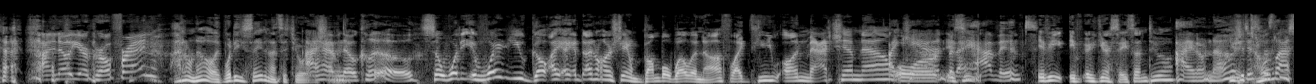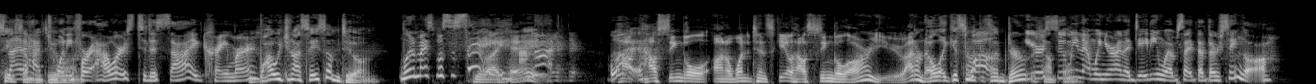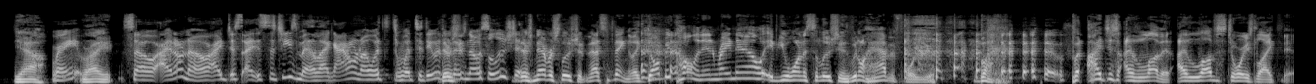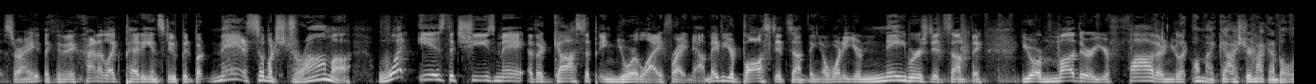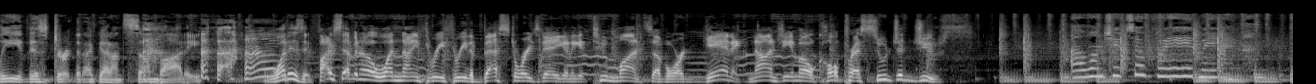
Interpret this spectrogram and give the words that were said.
girlfriend? I know your girlfriend. I don't know. Like, what do you say in that situation? I have no clue. So what? Do you, where do you go? I, I I don't understand Bumble well enough. Like, can you unmatch him now? I or can, but I he- haven't. If he, if, are you gonna say something to him? I don't know. You It should just was totally last say night. I had to 24 hours to decide, Kramer. Why would you not say something to him? What am I supposed to say? Like, I'm hey, not. How, how single on a one to ten scale? How single are you? I don't know. Like, get some, well, some dirt. you're assuming that when you're on a dating website that they're single, Yeah. right? Right. So I don't know. I just I, it's a cheese man. Like I don't know what's what to do with it. There's no solution. There's never a solution. That's the thing. Like, don't be calling in right now if you want a solution. We don't have it for you. But, but I just, I love it. I love stories like this, right? Like, they're kind of like petty and stupid, but man, it's so much drama. What is the cheese may or the gossip in your life right now? Maybe your boss did something or one of your neighbors did something, your mother, your father, and you're like, oh my gosh, you're not going to believe this dirt that I've got on somebody. what is it? 570-1933, the best story today. You're going to get two months of organic, non-GMO, cold pressed suja juice. I want you to breathe me.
